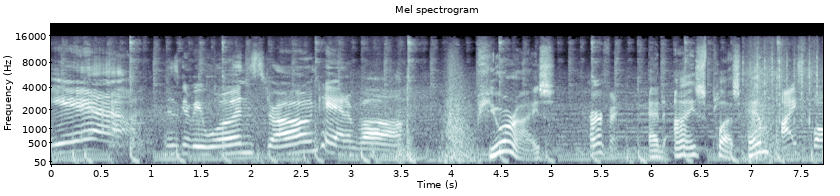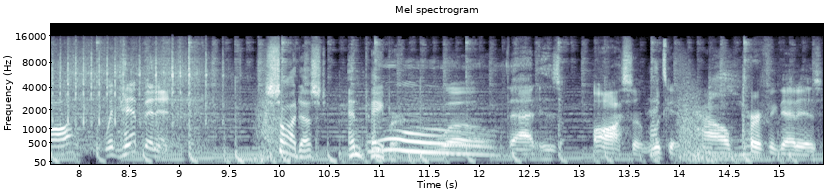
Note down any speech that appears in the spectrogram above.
Yeah! This is gonna be one strong cannonball. Pure ice Perfect. and ice plus hemp, Ice ball with hemp in it. sawdust, and paper. Whoa, that is awesome. Look at how perfect that is.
